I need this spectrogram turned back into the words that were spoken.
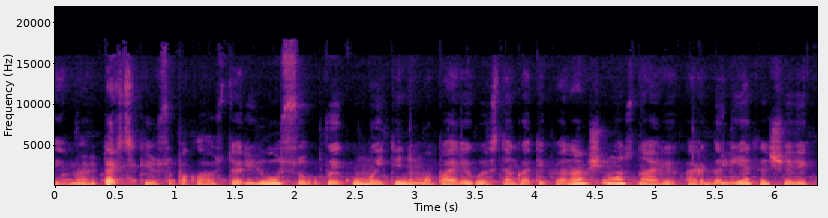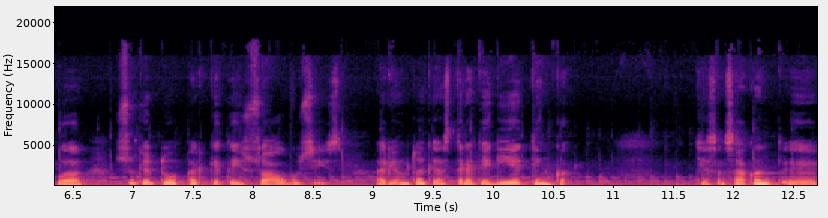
ir noriu dar sėki jūsų paklausti, ar jūsų vaikų maitinimo pareigos tenka tik vienam šeimos nariui, ar dalyjatės šią veiklą su kitu ar kitais suaugusiais. Ar jums tokia strategija tinka? Tiesą sakant, e,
